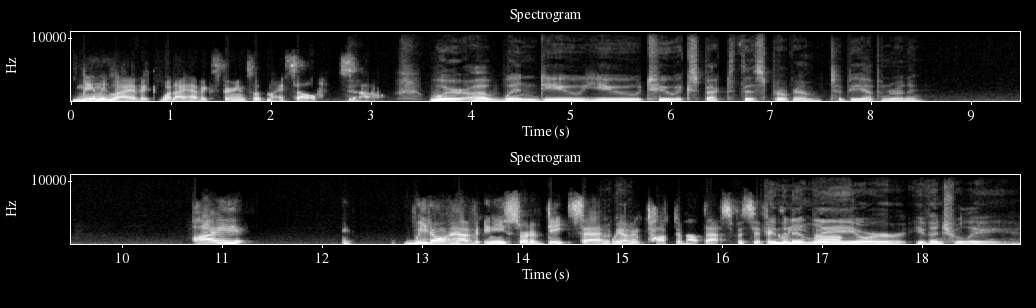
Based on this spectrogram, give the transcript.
mainly who I have what I have experience with myself. So, yeah. where uh, when do you, you to expect this program to be up and running? I we don't have any sort of date set. Okay. We haven't talked about that specifically. Imminently um, or eventually.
